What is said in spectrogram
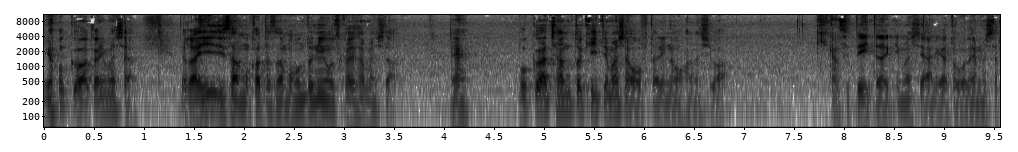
よく分かりました。だからイージーさんも片さんも本当にお疲れ様でした。ね。僕はちゃんと聞いてましたお二人のお話は。聞かせていただきましてありがとうございました。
